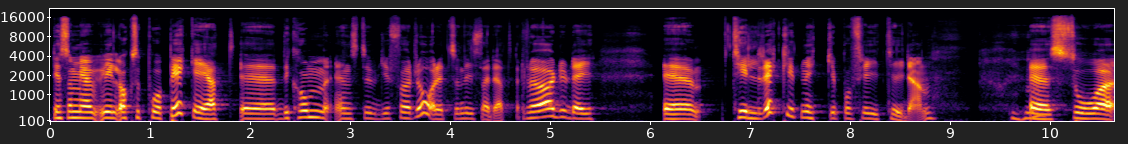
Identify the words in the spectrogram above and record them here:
det som jag vill också påpeka är att eh, det kom en studie förra året som visade att rör du dig eh, tillräckligt mycket på fritiden eh, så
